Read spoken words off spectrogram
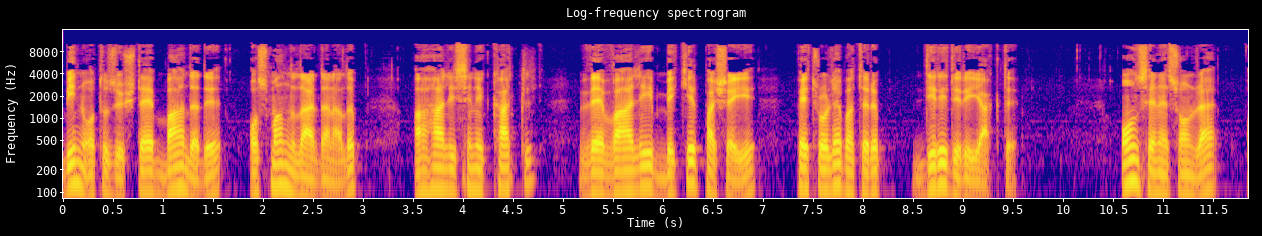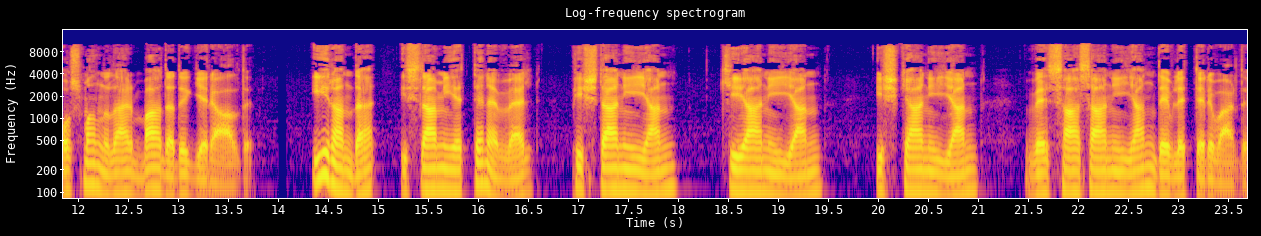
1033'te Bağdat'ı Osmanlılardan alıp ahalisini katl ve vali Bekir Paşa'yı petrole batırıp diri diri yaktı. On sene sonra Osmanlılar Bağdat'ı geri aldı. İran'da İslamiyetten evvel Piştaniyan, Kiyaniyan, İşkaniyan ve Sasaniyan devletleri vardı.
